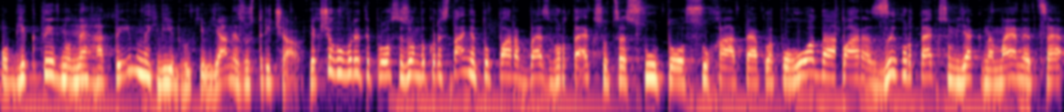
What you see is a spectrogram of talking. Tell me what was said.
об'єктивно негативних відгуків я не зустрічав. Якщо говорити про сезон використання, то пара без гортексу це суто суха, тепла погода. Пара з гортексом, як на мене, це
